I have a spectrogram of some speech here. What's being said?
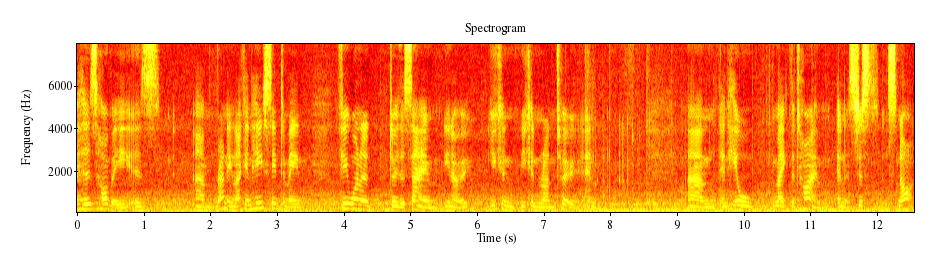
his hobby is um, running. Like, and he said to me, if you want to do the same, you know, you can you can run too, and um, and he'll make the time. And it's just it's not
